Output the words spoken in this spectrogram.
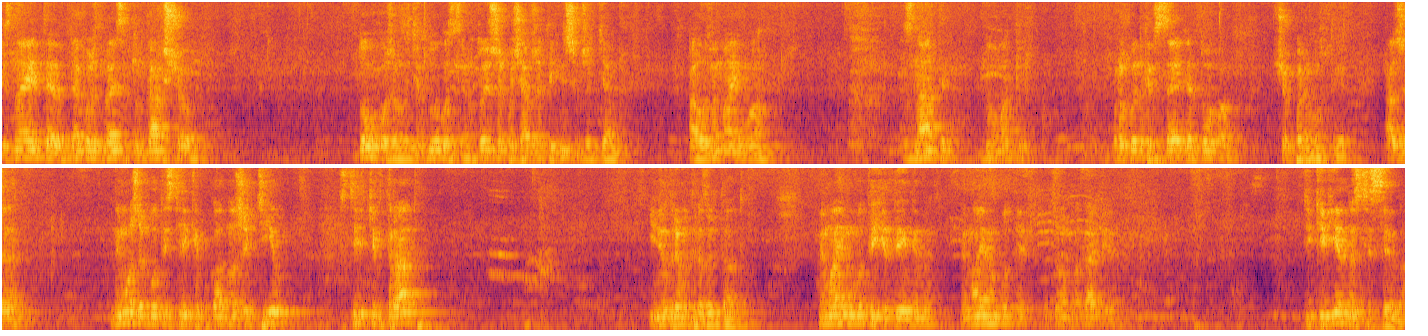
І знаєте, деколи збирається в думках, що довго вже затягнулося, хтось вже почав жити іншим життям, але ми маємо знати, думати, робити все для того, щоб перемогти. Адже не може бути стільки покладено життів, стільки втрат і не отримати результату. Ми маємо бути єдиними, ми маємо бути у цьому плакаті тільки в єдності сила.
